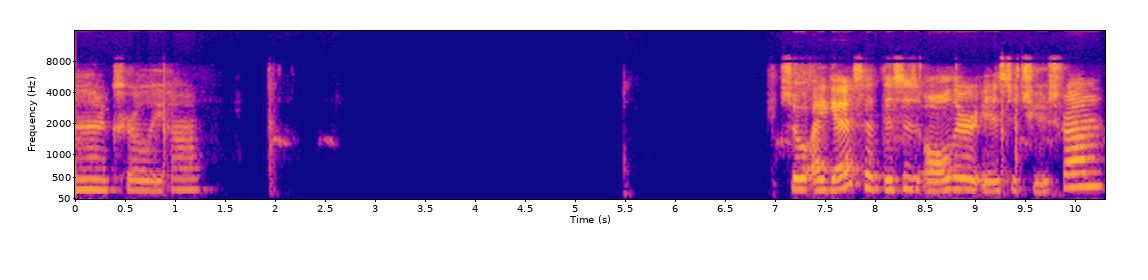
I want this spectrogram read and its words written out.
And then a curly uh So I guess that this is all there is to choose from.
